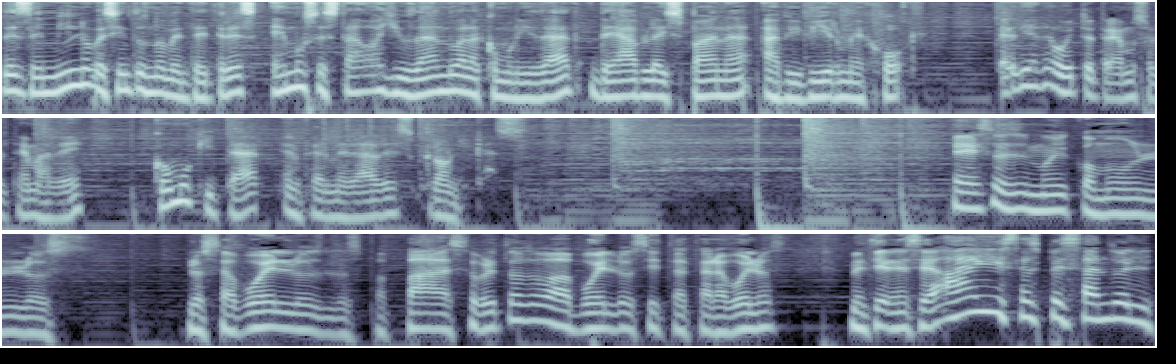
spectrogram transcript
desde 1993 hemos estado ayudando a la comunidad de habla hispana a vivir mejor. El día de hoy te traemos el tema de cómo quitar enfermedades crónicas. Eso es muy común, los, los abuelos, los papás, sobre todo abuelos y tatarabuelos, me entienden, ay, estás pesando el,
